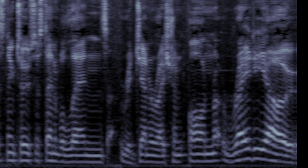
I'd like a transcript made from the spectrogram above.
Listening to Sustainable Lens Regeneration on radio.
